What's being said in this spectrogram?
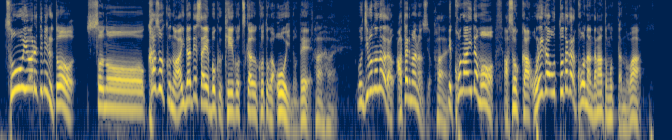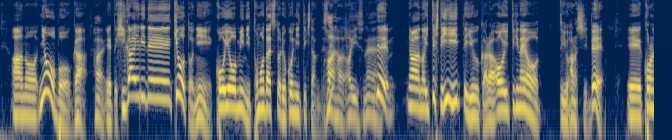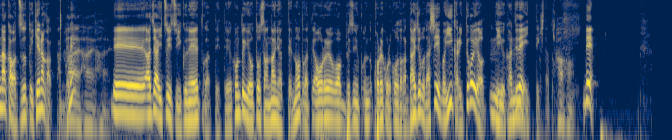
そう言われてみるとその家族の間でさえ僕敬語使うことが多いのではいはい。自分の中では当たり前なんですよ。はい。でこの間もあそっか俺が夫だからこうなんだなと思ったのはあの女房が、はい。えー、と日帰りで京都に紅葉を見に友達と旅行に行ってきたんですね。はいはい。あいいですね。であの行ってきていい？って言うから「お行ってきなよ」っていう話で、えーコロナ禍はずっと行けなかったんでね。はいはいはい。であじゃあいついつ行くね？とかって言ってこの時お父さん何やってんの？とかってあ俺は別にここれこれこうだから大丈夫だしもういいから行ってこいよっていう感じで行ってきたと。はは。で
